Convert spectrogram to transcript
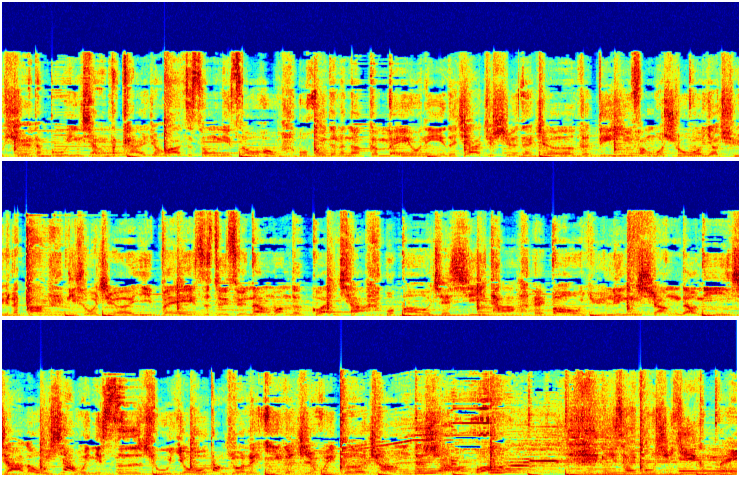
有雪，但不影响它开着花。自从你走后，我回到了那个没有你的家，就是在这个地方。我说我要娶了她，你是我这一辈子最最难忘的关卡。我抱着吉他，被暴雨淋伤，到你家楼下，为你四处游荡，做了一个只会歌唱的傻瓜。你才不是一个没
